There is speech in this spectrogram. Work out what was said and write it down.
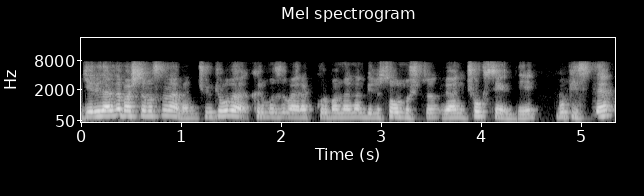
gerilerde başlamasına rağmen çünkü o da kırmızı bayrak kurbanlarından birisi olmuştu ve yani çok sevdiği bu pistte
